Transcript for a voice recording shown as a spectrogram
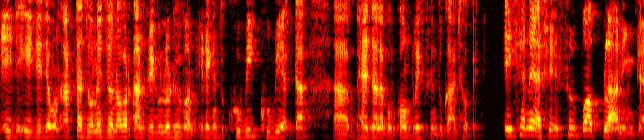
এই যে এই যে যেমন আটটা জনের জন্য আবার কান্ট্রিগুলো ঢুকান, এটা কিন্তু খুবই খুবই একটা ভেজাল এবং কমপ্লেক্স কিন্তু কাজ হবে। এখানে আসে সুপার প্ল্যানিংটা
